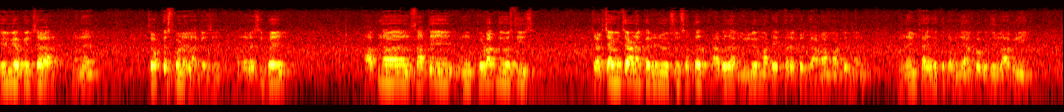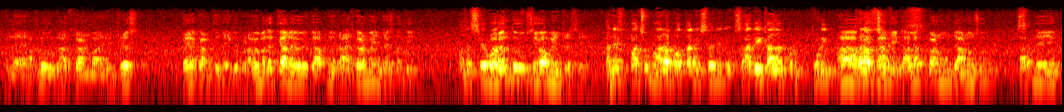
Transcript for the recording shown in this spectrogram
એવી અપેક્ષા મને ચોક્કસપણે લાગે છે. અને રસિકભાઈ, આપના સાથે હું થોડાક દિવસથી ચર્ચા વિચારણા કરી રહ્યો છું. સતત આ બધા મૂલ્યો માટે ખરેખર જાણવા માટે મને મને એમ થાય છે કે તમને આટલો બધી લાગણી અને આટલું રાજકારણમાં ઇન્ટરેસ્ટ કયા કારણથી જાય ગયો પણ હવે મને ખ્યાલ આવ્યો કે આપને રાજકારણમાં ઇન્ટરેસ્ટ નથી. અને સેવા પરંતુ સેવામાં ઇન્ટરેસ્ટ છે અને પાછું મારા પોતાની શરીર શારીરિક હાલત પણ થોડીક હા ખરાબ શારીરિક હાલત પણ હું જાણું છું. આપને એક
